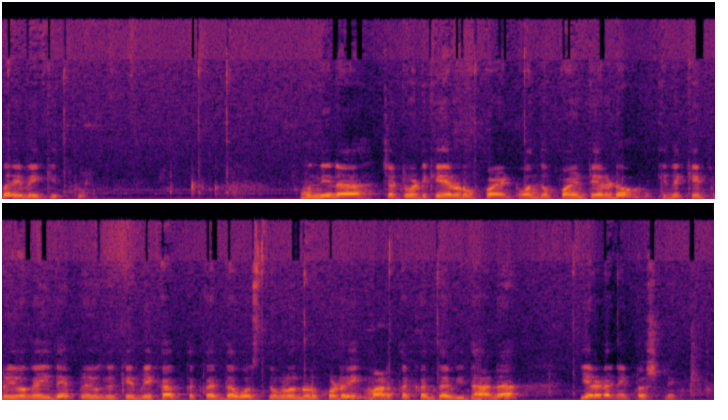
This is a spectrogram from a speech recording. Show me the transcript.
ಬರಿಬೇಕಿತ್ತು. ಮುಂದಿನ ಚಟುವಟಿಕೆ ಎರಡು ಪಾಯಿಂಟ್ ಒಂದು ಪಾಯಿಂಟ್ ಎರಡು. ಇದಕ್ಕೆ ಪ್ರಯೋಗ ಇದೆ. ಪ್ರಯೋಗಕ್ಕೆ ಬೇಕಾಗ್ತಕ್ಕಂಥ ವಸ್ತುಗಳು ನೋಡ್ಕೊಡ್ರಿ ಮಾಡ್ತಕ್ಕಂಥ ವಿಧಾನ. ಎರಡನೇ ಪ್ರಶ್ನೆ.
